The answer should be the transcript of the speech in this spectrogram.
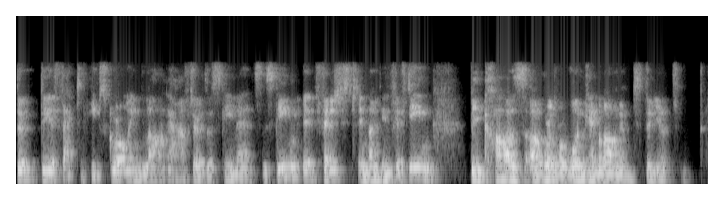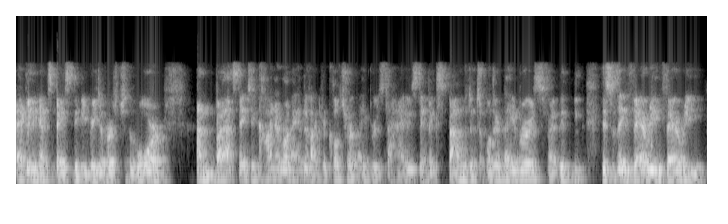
the, the effect keeps growing long after the scheme ends. The scheme it finished in 1915 because uh, World War One came along and the, you know everything had to basically be rediverted to the war. And by that stage, they kind of run out of agricultural labourers to house. They've expanded it to other labourers. Right? This was a very, very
